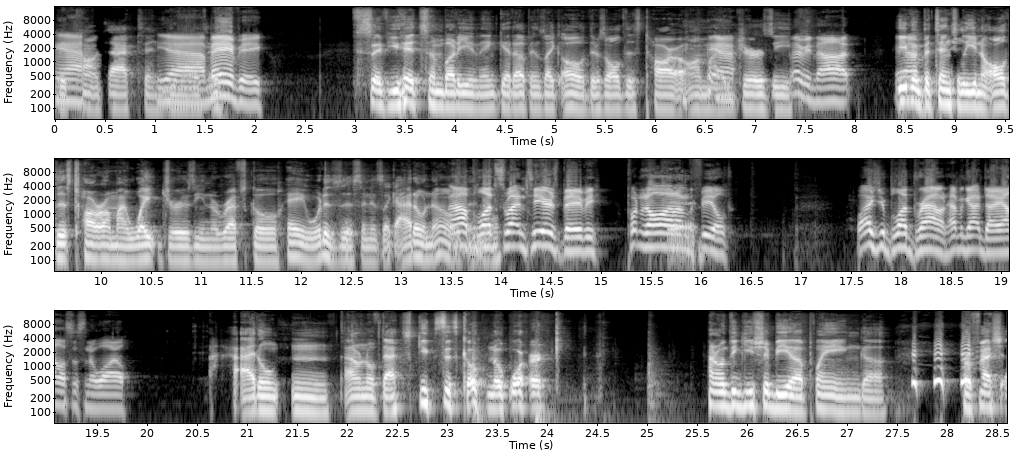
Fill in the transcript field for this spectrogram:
Yeah. Contact and you know, Yeah, maybe. So if you hit somebody and then get up and it's like, oh, there's all this tar on my Yeah. jersey. Maybe not. Even Yeah. potentially, you know, all this tar on my white jersey, and the refs go, "Hey, what is this?" And it's like, I don't know. Ah, blood, no. sweat, and tears, baby. Putting it all out on the field. Why is your blood brown? Haven't gotten dialysis in a while. I don't. Mm, I don't know if that excuse is going to work. I don't think you should be uh, playing uh, profession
